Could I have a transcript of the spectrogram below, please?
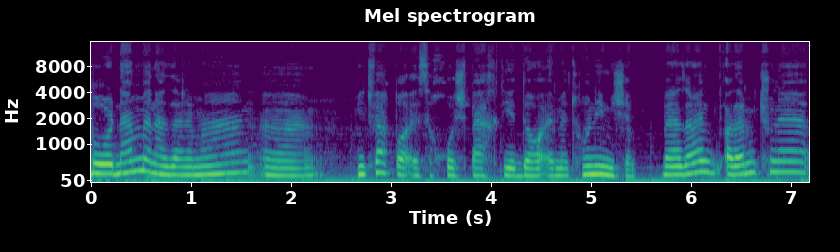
بردن به نظر من هیچ وقت باعث خوشبختی دائم تو نمیشه. به نظر من آدم می‌تونه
